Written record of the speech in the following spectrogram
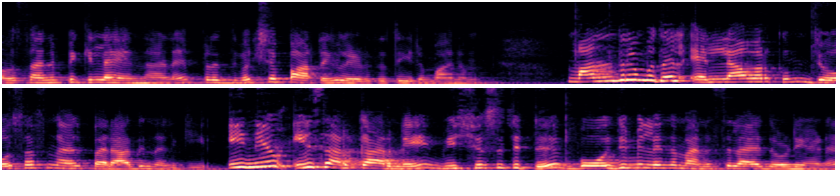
അവസാനിപ്പിക്കില്ല എന്നാണ് പ്രതിപക്ഷ പാർട്ടികൾ എടുത്ത തീരുമാനം. മന്ത്രി മുതൽ എല്ലാവർക്കും ജോസഫ് നായർ പരാതി നൽകി. ഇനിയും ഈ സർക്കാരിനെ വിശ്വസിച്ചിട്ട് ബോധ്യമില്ലെന്ന് മനസ്സിലായതോടെയാണ്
